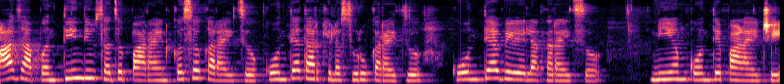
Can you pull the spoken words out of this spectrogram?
आज आपण तीन दिवसाचं पारायण कसं करायचं? कोणत्या तारखेला सुरू करायचं? कोणत्या वेळेला करायचं? नियम कोणते पाळायचे?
